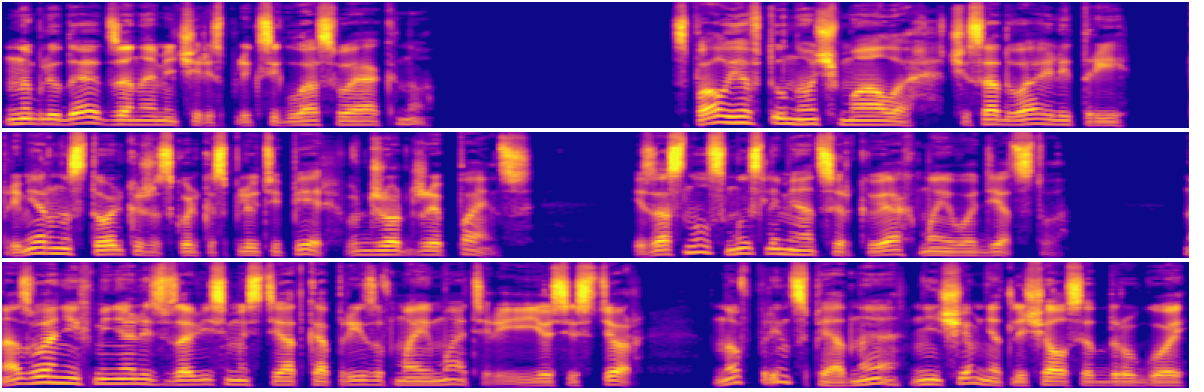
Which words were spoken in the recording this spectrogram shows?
наблюдают за нами через плексигласовое окно. Спал я в ту ночь мало, часа два или три, примерно столько же, сколько сплю теперь в Джорджия Пайнс, и заснул с мыслями о церквях моего детства. Названия их менялись в зависимости от капризов моей матери и ее сестер, но, в принципе, одна ничем не отличалась от другой,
